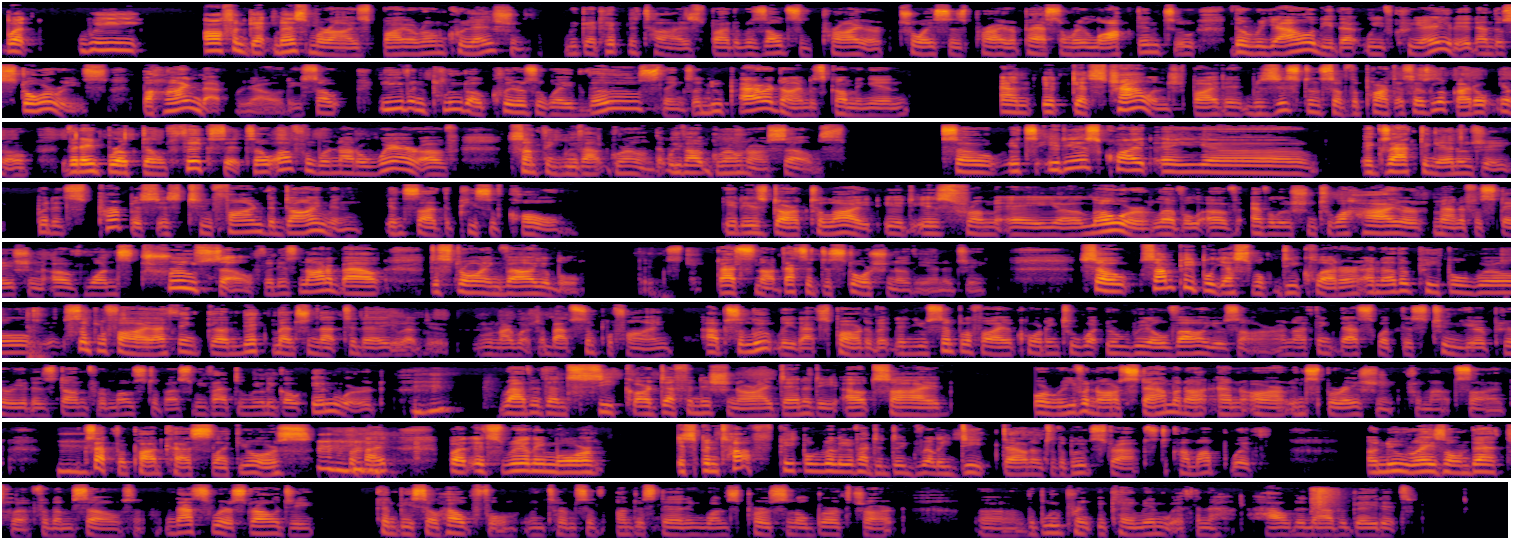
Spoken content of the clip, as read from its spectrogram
But we often get mesmerized by our own creation. We get hypnotized by the results of prior choices, prior past, and we're locked into the reality that we've created and the stories behind that reality. So even Pluto clears away those things. A new paradigm is coming in and it gets challenged by the resistance of the part that says look i don't you know if it ain't broke don't fix it. So often we're not aware of something we've outgrown that we've outgrown ourselves. So it's it is quite a uh, exacting energy but its purpose is to find the diamond inside the piece of coal it is dark to light. It is from a uh, lower level of evolution to a higher manifestation of one's true self. It is not about destroying valuable things. That's not, that's a distortion of the energy. So some people, yes, will declutter, and other people will simplify. I think uh, Nick mentioned that today uh, when I was about simplifying. Absolutely, that's part of it. And you simplify according to what your real values are. And I think that's what this two year period has done for most of us. We've had to really go inward mm-hmm. rather than seek our definition, our identity outside, or even our stamina and our inspiration from outside mm. except for podcasts like yours, right? But it's really more, it's been tough. People really have had to dig really deep down into the bootstraps to come up with a new raison d'etre for themselves. And that's where astrology can be so helpful in terms of understanding one's personal birth chart, uh, the blueprint you came in with, and how to navigate it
